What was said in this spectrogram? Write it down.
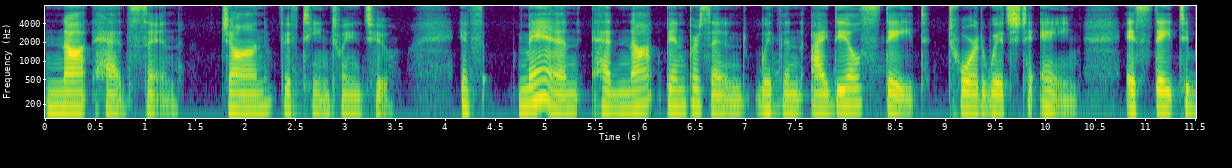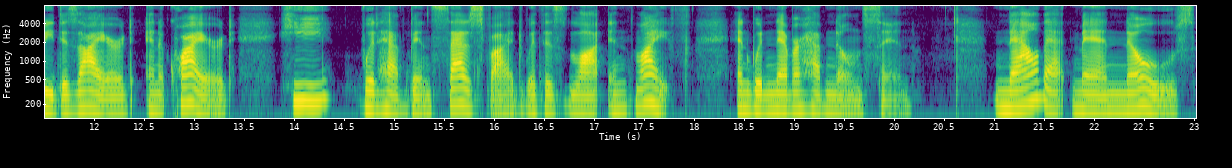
not had sin. John 15:22. If man had not been presented with an ideal state toward which to aim, a state to be desired and acquired, he would have been satisfied with his lot in life and would never have known sin. Now that man knows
